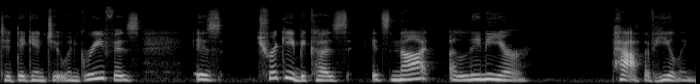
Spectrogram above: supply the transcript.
to dig into. And grief is is tricky because it's not a linear path of healing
